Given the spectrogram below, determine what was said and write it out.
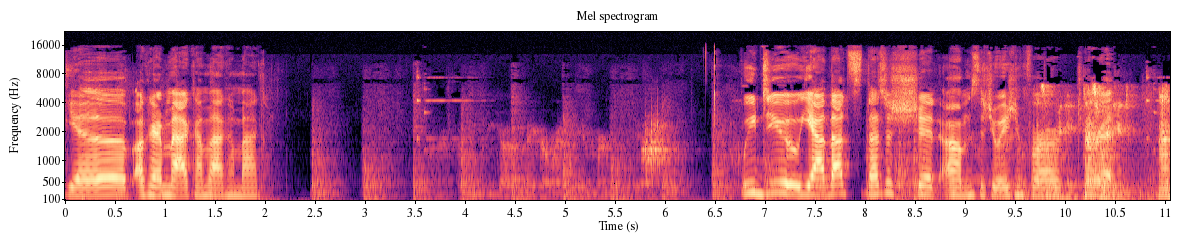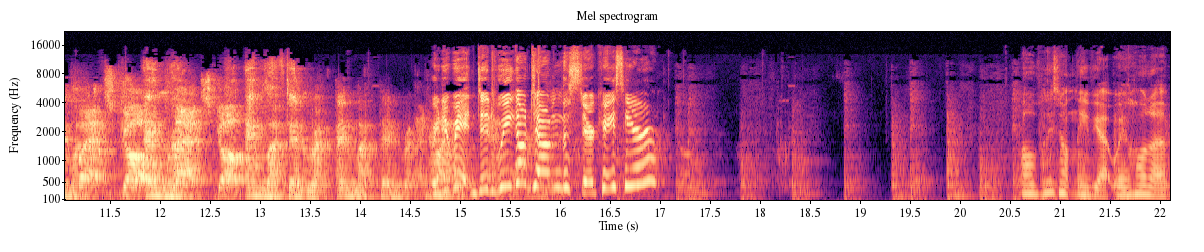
Yep. Okay, I'm back. I'm back. I'm back. We do. Yeah, that's that's a shit um situation for our That's turret. And left. Let's go. And right. Let's go. And left. And right. And left. And right. Wait, did we did we go down the staircase here? Oh, please don't leave yet. Wait, hold up.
